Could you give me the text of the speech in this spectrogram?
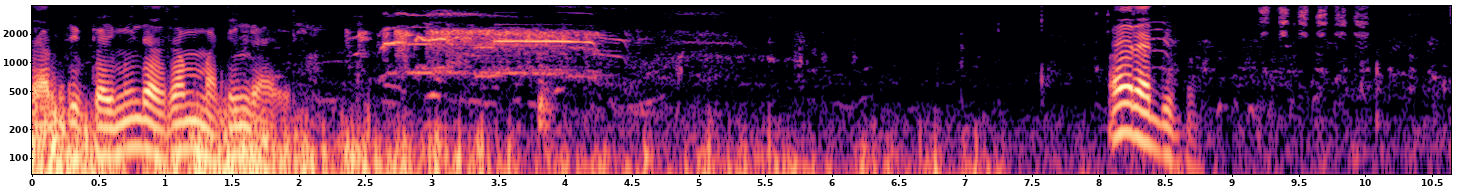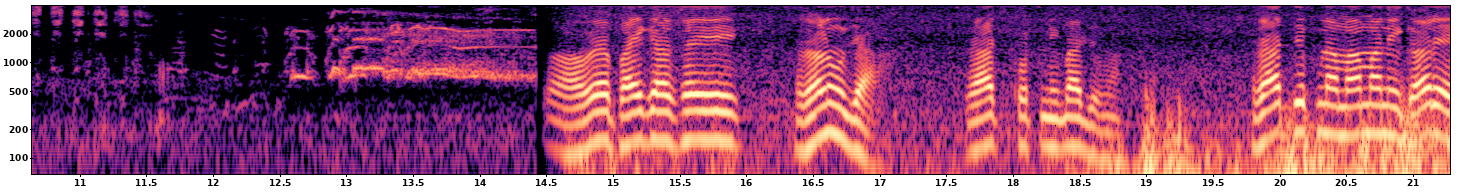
રાજદીપભાઈ મીંડા રમવા ઢીંગાય રે હે રાજદીપભાઈ તો હવે ભાઈગા છે રણુજા રાજકોટની બાજુમાં. રાજદીપના મામાની ઘરે.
